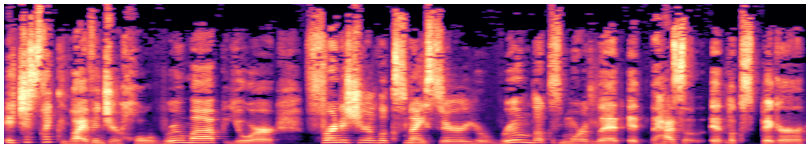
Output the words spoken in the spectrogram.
it just like livens your whole room up. Your furniture looks nicer. Your room looks more lit. It has, it looks bigger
